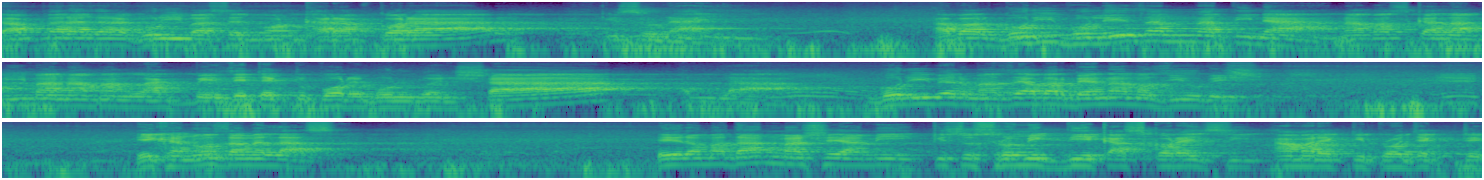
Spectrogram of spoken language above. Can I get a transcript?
আপনারা যারা গরিব আছেন, মন খারাপ করার কিছু নাই। আবার গরিব হলে জান্নাতি না, নামাজ কালাম ইমান আমান লাগবে, যেটা একটু পরে বলব ইনশাআল্লাহ। আল্লাহ গরিবের মাঝে আবার বেনামাজিও বেশি। এখানেও ঝামেলা আছে। এই রমাদান মাসে আমি কিছু শ্রমিক দিয়ে কাজ করাইছি, আমার একটি প্রজেক্টে।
